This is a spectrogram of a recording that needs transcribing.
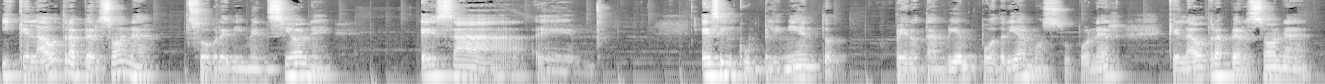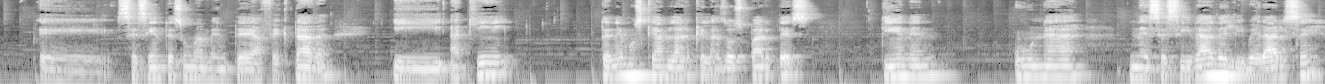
y que la otra persona sobredimensione esa, eh, ese incumplimiento, pero también podríamos suponer que la otra persona eh, se siente sumamente afectada y aquí tenemos que hablar que las dos partes tienen una necesidad de liberarse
